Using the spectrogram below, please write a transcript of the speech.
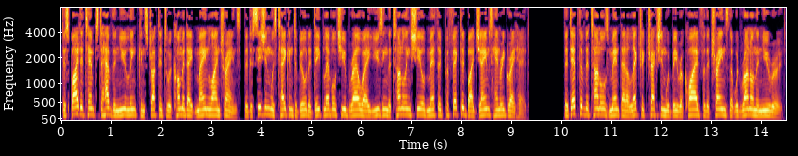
Despite attempts to have the new link constructed to accommodate main line trains, the decision was taken to build a deep-level tube railway using the tunnelling shield method perfected by James Henry Greathead. The depth of the tunnels meant that electric traction would be required for the trains that would run on the new route.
